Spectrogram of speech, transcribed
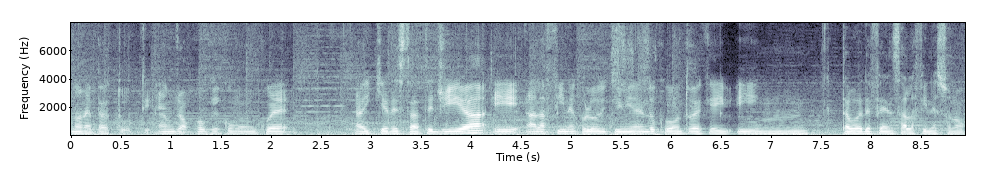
non è per tutti è un gioco che comunque richiede strategia e alla fine quello di cui mi rendo conto è che i, i um, tower defense alla fine sono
